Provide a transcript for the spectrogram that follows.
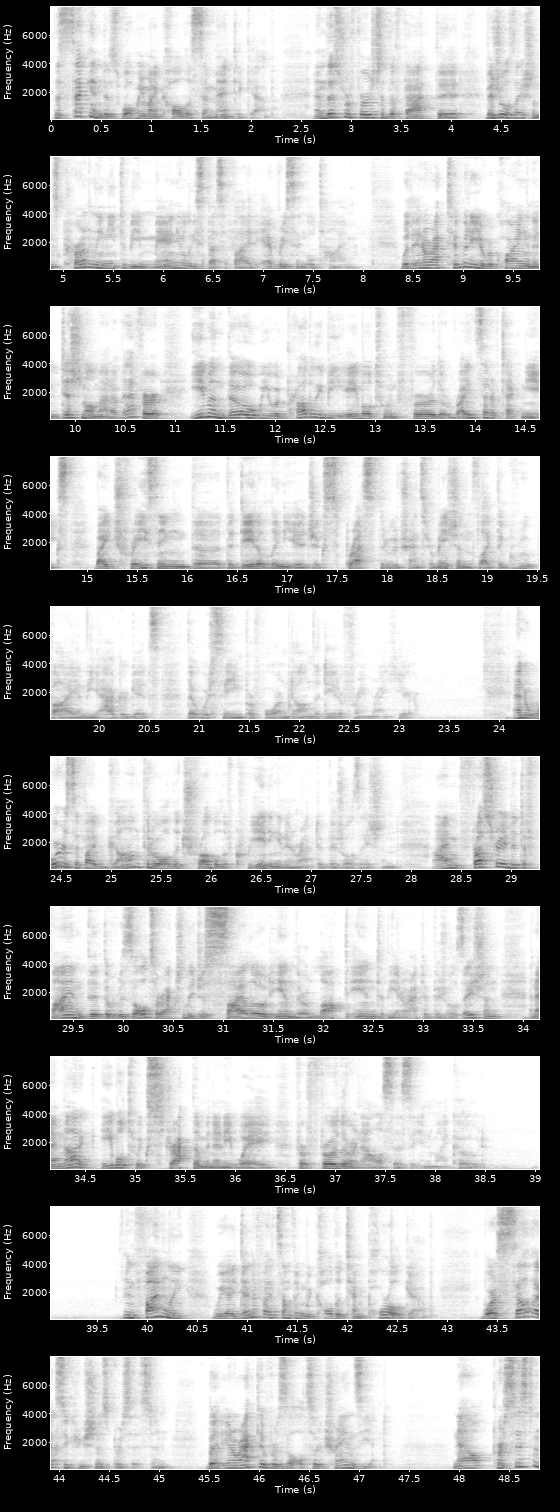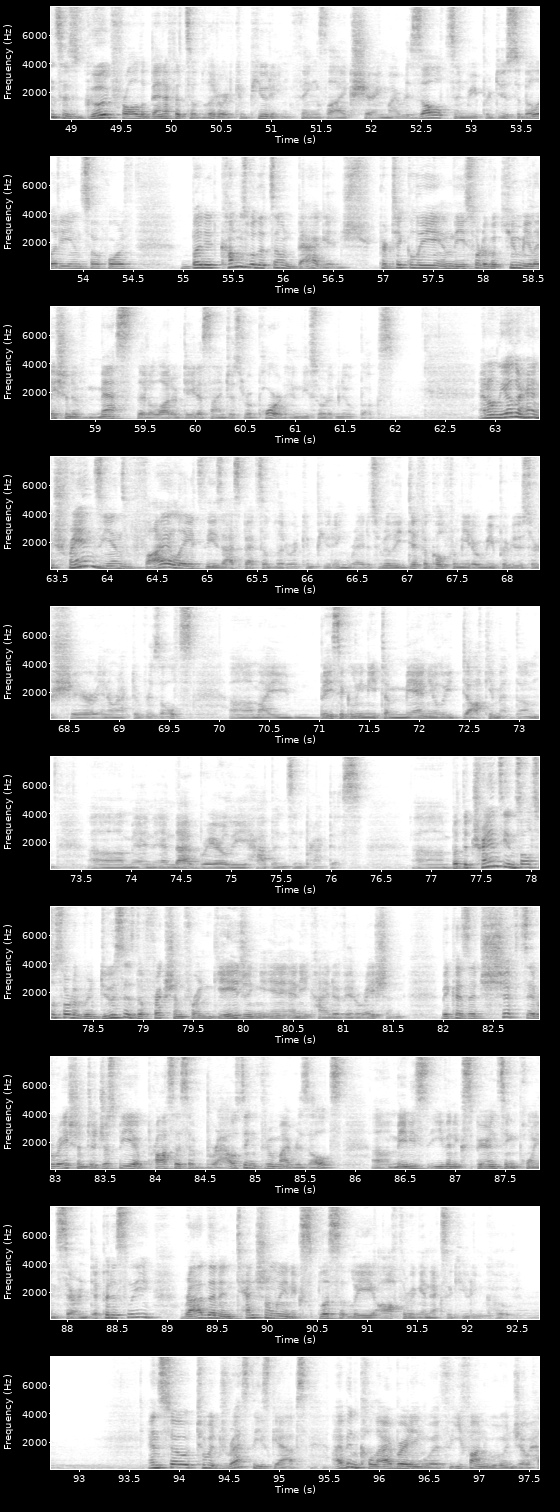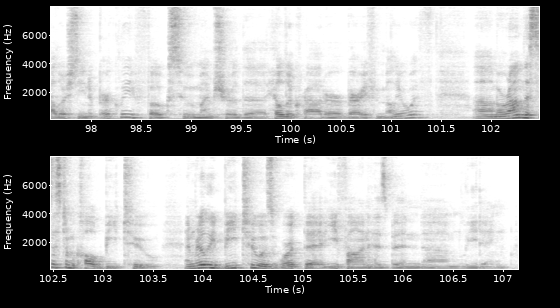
The second is what we might call a semantic gap. And this refers to the fact that visualizations currently need to be manually specified every single time with interactivity requiring an additional amount of effort, even though we would probably be able to infer the right set of techniques by tracing the, the data lineage expressed through transformations like the group by and the aggregates that we're seeing performed on the data frame right here. And worse, if I've gone through all the trouble of creating an interactive visualization, I'm frustrated to find that the results are actually just siloed in. They're locked into the interactive visualization, and I'm not able to extract them in any way for further analysis in my code. And finally, we identified something we called a temporal gap, where cell execution is persistent, but interactive results are transient. Now, persistence is good for all the benefits of literate computing, things like sharing my results and reproducibility and so forth, but it comes with its own baggage, particularly in the sort of accumulation of mess that a lot of data scientists report in these sort of notebooks. And on the other hand, transience violates these aspects of literate computing, right? It's really difficult for me to reproduce or share interactive results. Um, I basically need to manually document them, um, and, and that rarely happens in practice. Um, but the transience also sort of reduces the friction for engaging in any kind of iteration because it shifts iteration to just be a process of browsing through my results, uh, maybe even experiencing points serendipitously, rather than intentionally and explicitly authoring and executing code. And so to address these gaps, I've been collaborating with Yifan Wu and Joe Hellerstein at Berkeley, folks whom I'm sure the Hilda crowd are very familiar with um, around the system called B2. And really B2 is work that Yifan has been um, leading.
